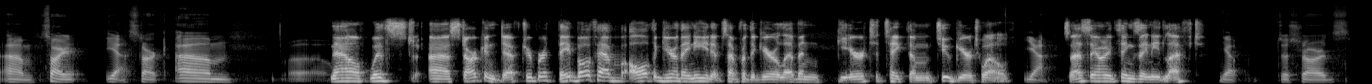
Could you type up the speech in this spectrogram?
Um, sorry, yeah, Starck. Um, uh, Now with St- uh, Starck and Death Trooper, they both have all the gear they need except for the Gear 11 gear to take them to Gear 12. yeah, So that's the only things they need left. yep, just shards.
